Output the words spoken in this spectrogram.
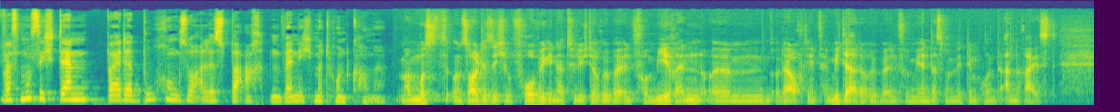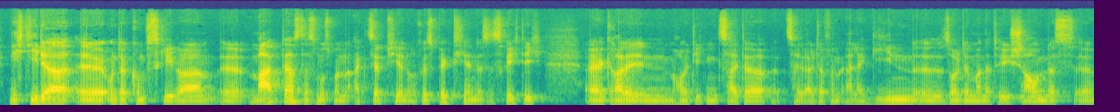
Was muss ich denn bei der Buchung so alles beachten, wenn ich mit Hund komme? Man muss und sollte sich im Vorwege natürlich darüber informieren ähm, oder auch den Vermieter darüber informieren, dass man mit dem Hund anreist. Nicht jeder äh, Unterkunftsgeber äh, mag das, das muss man akzeptieren und respektieren, das ist richtig. Äh, gerade im heutigen Zeitalter, Zeitalter von Allergien äh, sollte man natürlich schauen, dass äh,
